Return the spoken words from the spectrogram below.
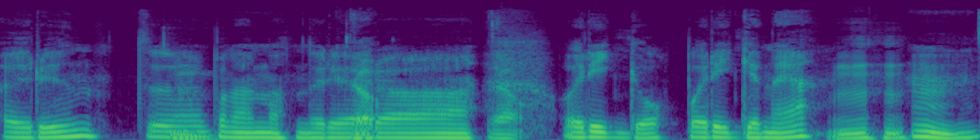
rundt uh, mm. på den måten dere gjør, ja. Og, og, rigge opp og rigge ned. Mm -hmm. mm.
